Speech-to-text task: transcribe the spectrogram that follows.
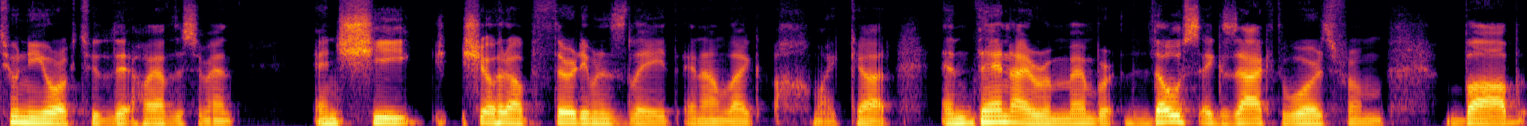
to New York to the, have this event, and she showed up 30 minutes late, and I'm like, oh my God. And then I remember those exact words from Bob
